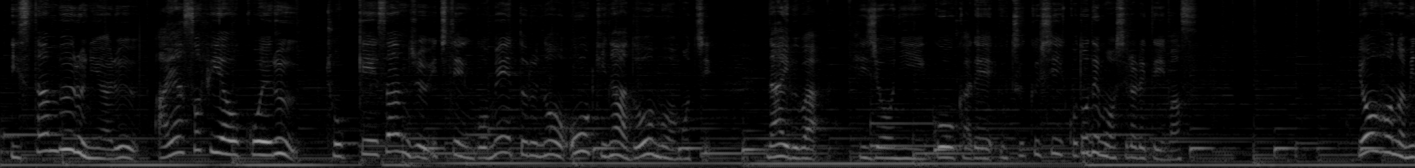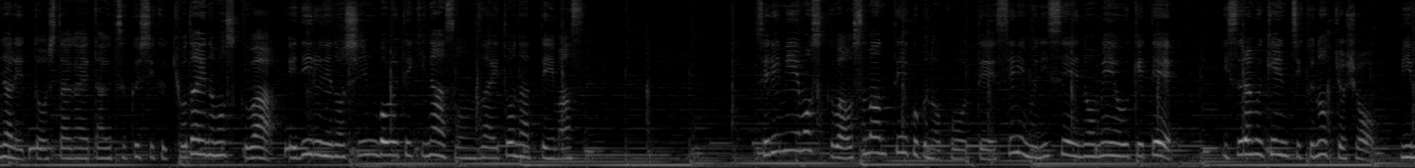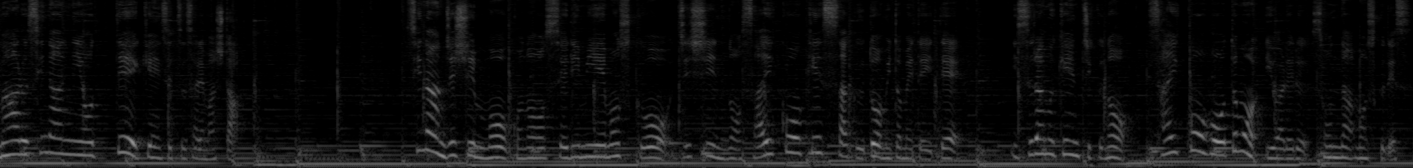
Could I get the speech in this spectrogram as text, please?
イスタンブールにあるアヤソフィアを超える直径31.5メートルの大きなドームを持ち内部は非常に豪華で美しいことでも知られています。4本のミナレットを従えた美しく巨大なモスクはエディルネのシンボル的な存在となっています。セリミエモスクはオスマン帝国の皇帝セリム2世の命を受けてイスラム建築の巨匠ミマール・シナンによって建設されました。シナン自身もこのセリミエモスクを自身の最高傑作と認めていてイスラム建築の最高峰とも言われるそんなモスクです。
